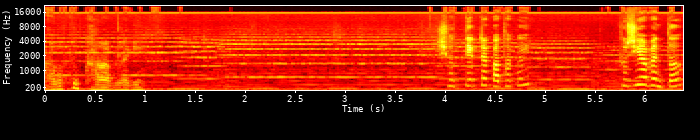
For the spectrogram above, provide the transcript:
আমার খুব খারাপ লাগে। সত্যি একটা কথা কই? খুশি হবেন তো?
